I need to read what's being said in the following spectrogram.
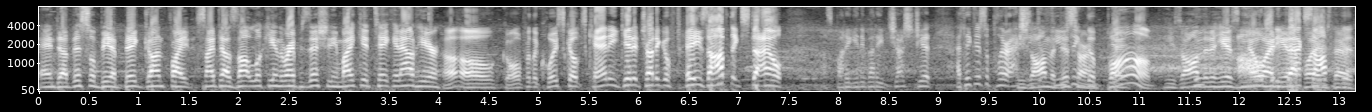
and uh, this will be a big gunfight. Snipetown's not looking in the right position. He might get taken out here. Uh-oh, going for the quick scopes. Can he get it? Try to go phase optic style. Not spotting anybody just yet. I think there's a player actually on defusing the, the bomb. He's on the, he has no oh, idea he backs off there. of it.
